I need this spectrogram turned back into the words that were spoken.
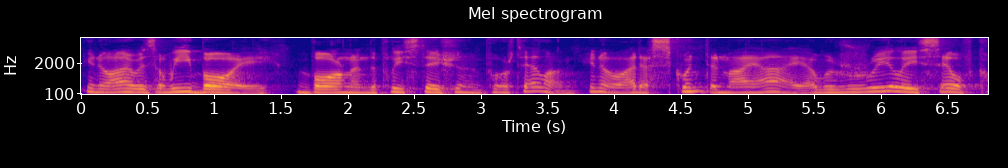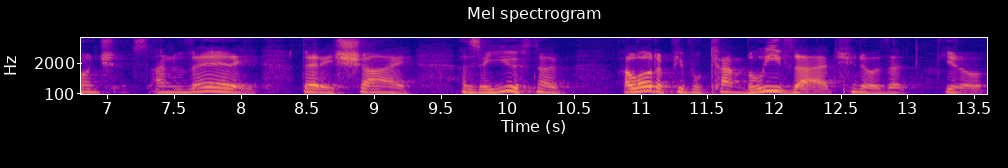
You know, I was a wee boy born in the police station in Port Ellen. You know, I had a squint in my eye. I was really self conscious and very, very shy as a youth. Now, a lot of people can't believe that, you know, that, you know,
